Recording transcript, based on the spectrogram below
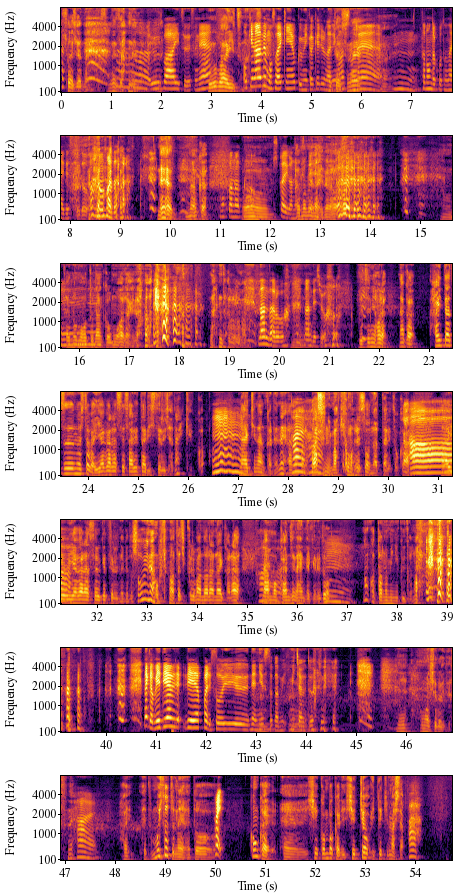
そうじゃないんですね残念ながらウーバーイーツですね。ウーバーイーツなんす沖縄でも最近よく見かけるようになりましたねね。はい。うん、頼んだことないですけど。まだ。なねなんかかなかうん機会がなくて。頼めないな、うん、頼もうとなんか思わないななんだろうな。なんだろう、なんでしょう。別にほらなんか配達の人が嫌がらせされたりしてるじゃない？結構、うん。うん内地なんかでね。あの、はいはい。バスに巻き込まれそうになったりとか。あああいうー嫌がらせを受けてるんだけどそういうのは私車乗らないから何も感じないんだけれど、うん。なんか頼みにくいかな。なんかメディアでやっぱりそういうねニュースとか見,、見ちゃうとね。ね面白いですね。はいはい。えっともう一つねえっと、はい。今回、えー、1週間ばかり出張行ってきました。あ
